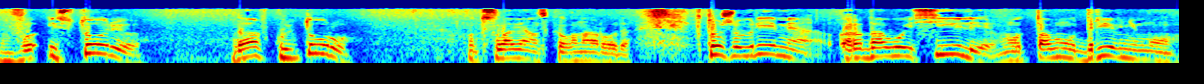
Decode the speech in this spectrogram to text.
в историю, да, в культуру, вот славянского народа. В то же время родовой силе, вот тому древнему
